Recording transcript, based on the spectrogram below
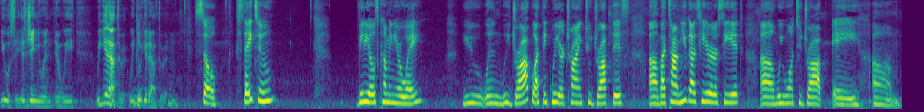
you will see. It's genuine, and we we get after it. We do Yeah. get after it. So stay tuned. Videos coming your way. You when we drop, well, I think we are trying to drop this. Um, by the time you guys hear it or see it, um, we want to drop a um,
